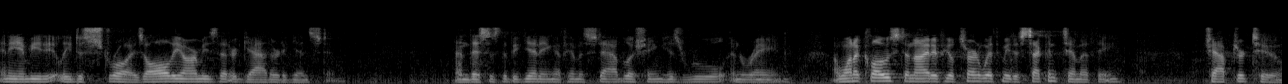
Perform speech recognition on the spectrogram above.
and he immediately destroys all the armies that are gathered against him. And this is the beginning of him establishing his rule and reign. I want to close tonight, if you'll turn with me to 2 Timothy chapter 2.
